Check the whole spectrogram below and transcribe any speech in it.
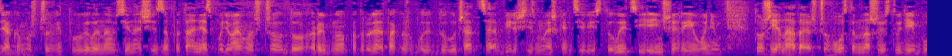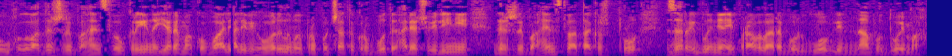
Дякуємо, що відповіли на всі наші запитання. Сподіваємося, що до рибного патруля також будуть долучатися більшість мешканців і столиці, і інших регіонів. Тож я нагадаю, що гостем нашої студії був голова Держрибагентства України Ярема Ковалів. І говорили ми про початок роботи гарячої лінії Держрибагентства, а також про зариблення і правила риболовлі на водоймах.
